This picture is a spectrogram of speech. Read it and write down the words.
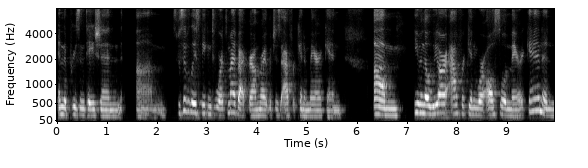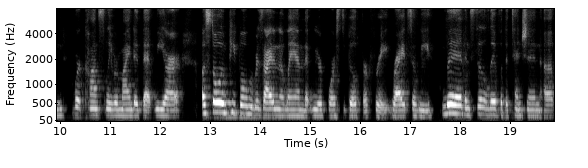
in the presentation, um, specifically speaking towards my background, right, which is African American. Um, even though we are African, we're also American, and we're constantly reminded that we are a stolen people who reside in a land that we were forced to build for free, right? So we live and still live with the tension of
